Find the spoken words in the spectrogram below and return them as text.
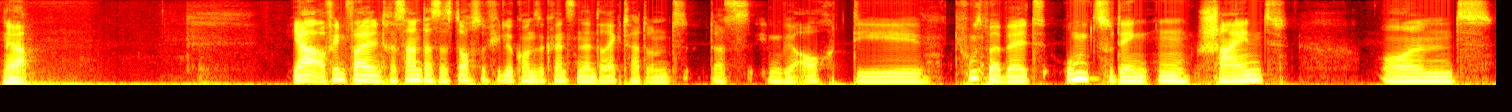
Ja. Ja, auf jeden Fall interessant, dass es doch so viele Konsequenzen dann direkt hat und dass irgendwie auch die Fußballwelt umzudenken scheint und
